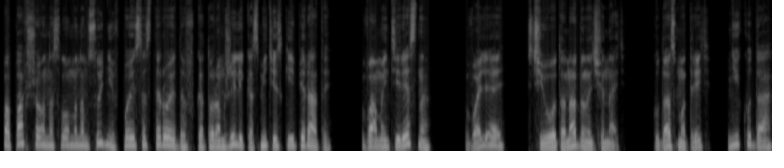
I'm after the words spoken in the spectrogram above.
попавшего на сломанном судне в пояс астероидов, в котором жили космические пираты. Вам интересно? Валяй. С чего-то надо начинать. Куда смотреть? Никуда.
